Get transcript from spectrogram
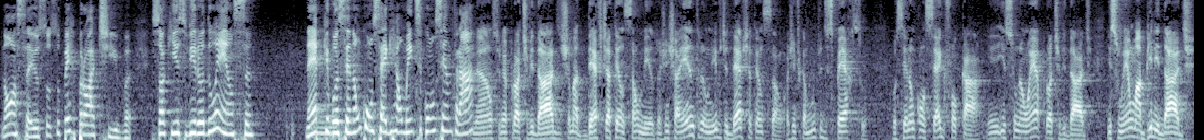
Nossa, eu sou super proativa. Só que isso virou doença. Né? Porque hum. você não consegue realmente se concentrar. Não, isso não é proatividade, chama déficit de atenção mesmo. A gente já entra no nível de déficit de atenção. A gente fica muito disperso. Você não consegue focar. E isso não é proatividade. Isso não é uma habilidade,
